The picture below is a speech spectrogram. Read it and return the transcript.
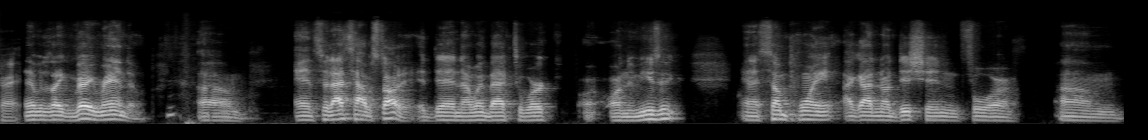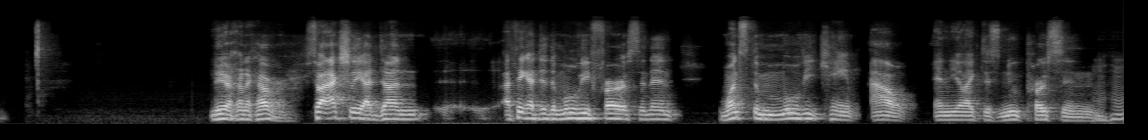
right. And it was like very random. Um, and so that's how it started. And then I went back to work on the music. And at some point, I got an audition for um, New York Undercover. So actually, I done. I think I did the movie first, and then once the movie came out, and you're like this new person mm-hmm.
